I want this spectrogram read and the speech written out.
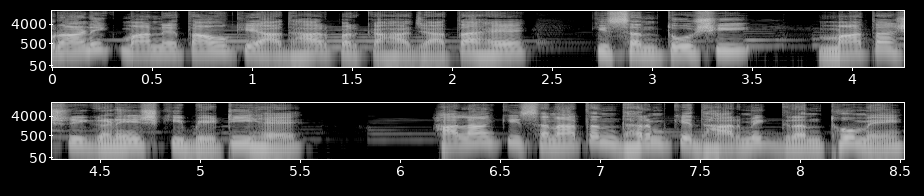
पुराणिक मान्यताओं के आधार पर कहा जाता है कि संतोषी माता श्री गणेश की बेटी है। हालाँकि सनातन धर्म के धार्मिक ग्रंथों में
